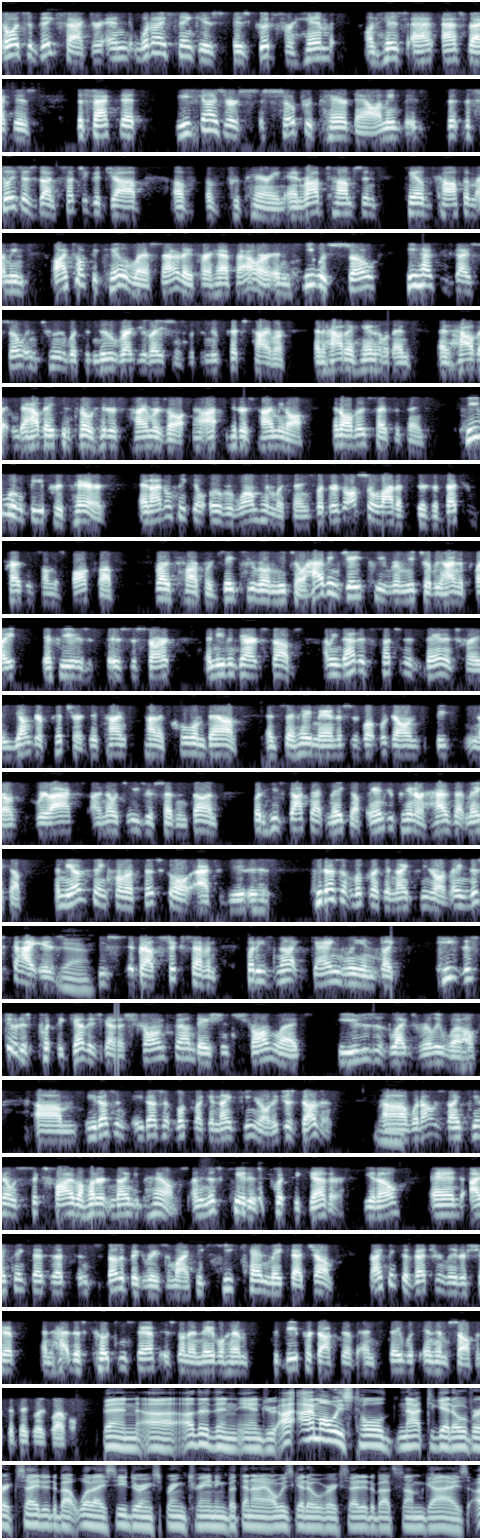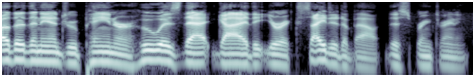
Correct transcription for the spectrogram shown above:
Oh, it's a big factor, and what I think is is good for him on his a- aspect is the fact that these guys are so prepared now. I mean, the, the Phillies has done such a good job of of preparing, and Rob Thomson, Caleb Cotham. I mean, I talked to Caleb last Saturday for a half hour, and he was so he has these guys so in tune with the new regulations, with the new pitch timer, and how to handle it, and and how they how they can throw hitters timers off, uh, hitters timing off, and all those types of things. He will be prepared, and I don't think they'll overwhelm him with things. But there's also a lot of there's a veteran presence on this ball club. Bryce Harper, JT Realmuto, having JT Realmuto behind the plate if he is is to start, and even Garrett Stubbs. I mean, that is such an advantage for a younger pitcher to kind kind of cool him down and say, "Hey, man, this is what we're going. To be, you know, relax. I know it's easier said than done, but he's got that makeup. Andrew Painter has that makeup. And the other thing from a physical attribute is he doesn't look like a 19 year old. I mean, this guy is yeah. he's about six seven, but he's not gangly and like he. This dude is put together. He's got a strong foundation, strong legs. He uses his legs really well. Um, he doesn't he doesn't look like a 19 year old. He just doesn't. Right. Uh, when I was 19, I was 6'5", 190 pounds. I mean, this kid is put together, you know. And I think that that's another big reason why I think he can make that jump. I think the veteran leadership and this coaching staff is going to enable him to be productive and stay within himself at the big league level. Ben, uh, other than Andrew, I, I'm always told not to get overexcited about what I see during spring training, but then I always get overexcited about some guys. Other than Andrew Painter, who is that guy that you're excited about this spring training?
